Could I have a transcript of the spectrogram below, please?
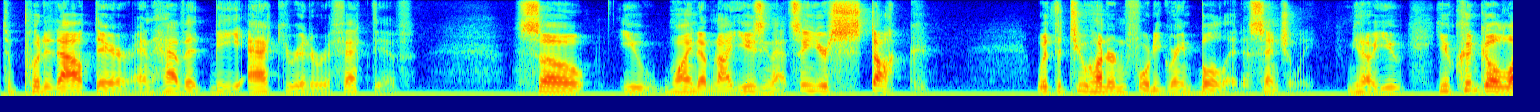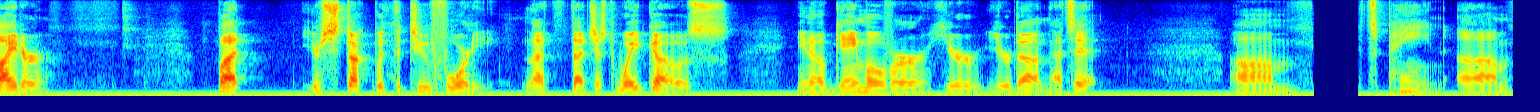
to put it out there and have it be accurate or effective. So, you wind up not using that. So, you're stuck with the 240 grain bullet essentially. You know, you you could go lighter, but you're stuck with the 240. That that just weight goes. You know, game over. You're you're done. That's it. Um, it's pain. Um,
